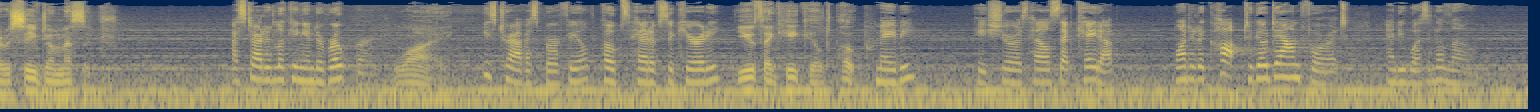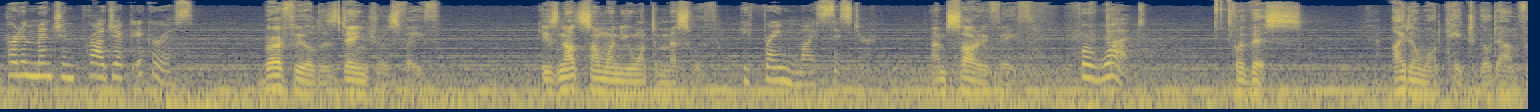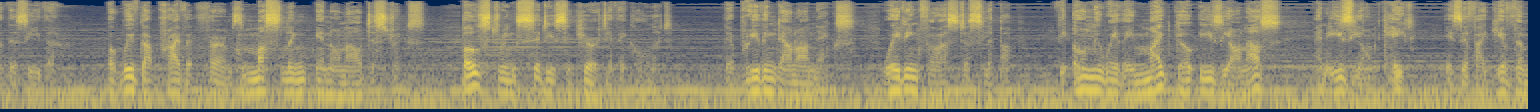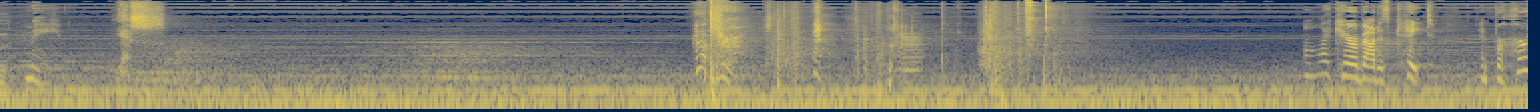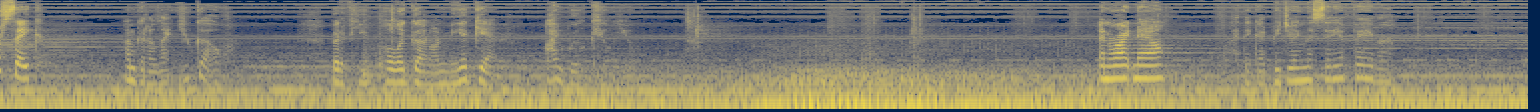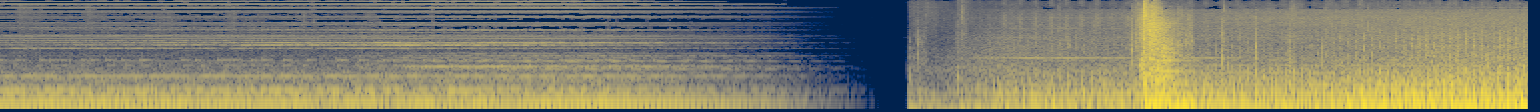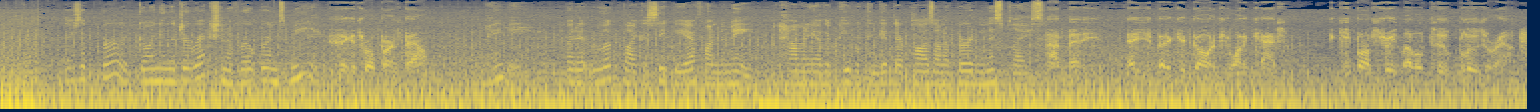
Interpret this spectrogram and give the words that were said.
received your message. I started looking into Ropeburn. Why? He's Travis Burfield, Pope's head of security. You think he killed Pope? Maybe. He sure as hell set Kate up. Wanted a cop to go down for it. And he wasn't alone. Heard him mention Project Icarus. Burfield is dangerous, Faith. He's not someone you want to mess with. He framed my sister. I'm sorry, Faith. For what? For this. I don't want Kate to go down for this either. But we've got private firms muscling in on our districts. Bolstering city security, they call it. They're breathing down our necks, waiting for us to slip up. The only way they might go easy on us, and easy on Kate, is if I give them... Me. Yes. Care about is Kate. And for her sake, I'm gonna let you go. But if you pull a gun on me again, I will kill you. And right now, I think I'd be doing the city a favor. Direction of Ropeburn's meeting. You think it's Ropeburn's pal? Maybe. But it looked like a CPF one to me. And how many other people can get their paws on a bird in this place? Not many. Hey, you better get going if you want to catch them. Keep on street level two. Blue's around.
